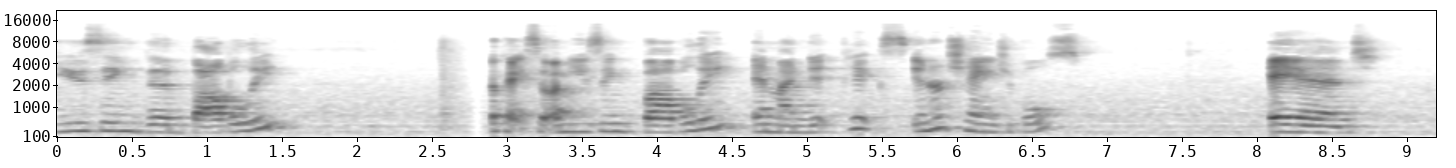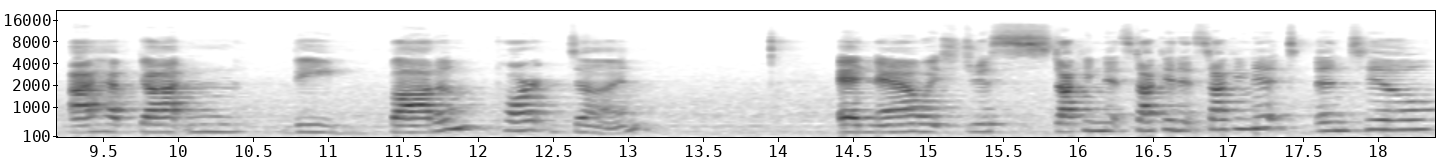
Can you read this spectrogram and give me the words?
using the Bobbly. Okay, so I'm using Bobbly and my Knit Picks interchangeables. And I have gotten the bottom part done. And now it's just stocking knit, stocking knit, stocking knit until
